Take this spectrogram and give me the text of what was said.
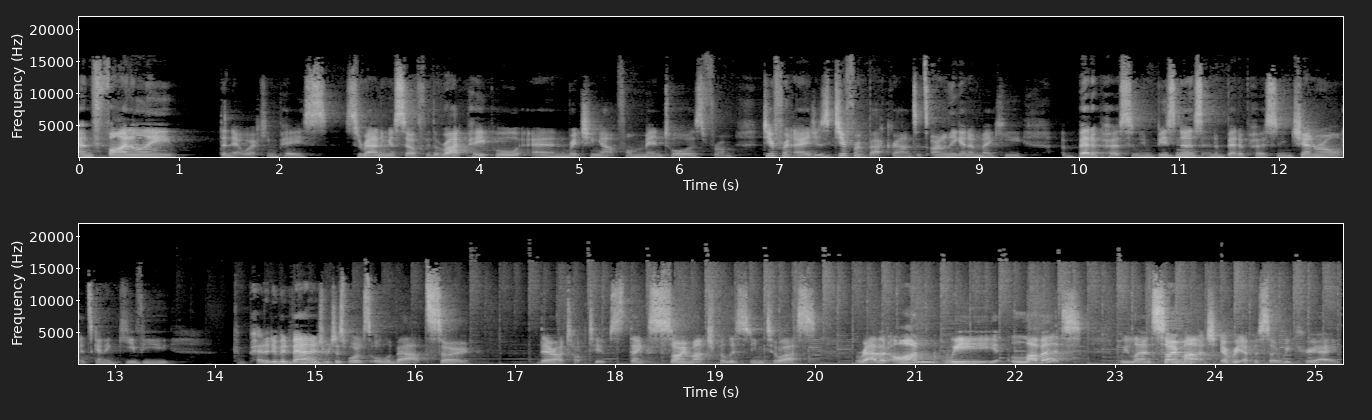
And finally, the networking piece surrounding yourself with the right people and reaching out for mentors from different ages, different backgrounds. It's only going to make you a better person in business and a better person in general. It's going to give you competitive advantage, which is what it's all about. So, there are top tips. Thanks so much for listening to us rabbit on. We love it. We learn so much every episode we create.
